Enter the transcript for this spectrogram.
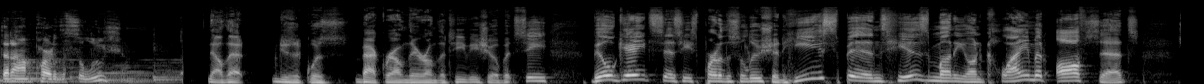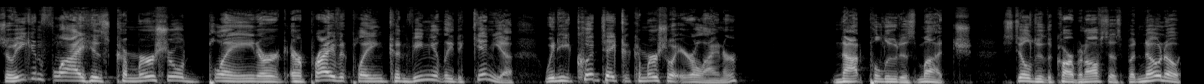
that I'm part of the solution. Now that music was background there on the TV show, but see, Bill Gates says he's part of the solution. He spends his money on climate offsets so he can fly his commercial plane or, or private plane conveniently to Kenya when he could take a commercial airliner, not pollute as much, still do the carbon offsets. But no, no,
